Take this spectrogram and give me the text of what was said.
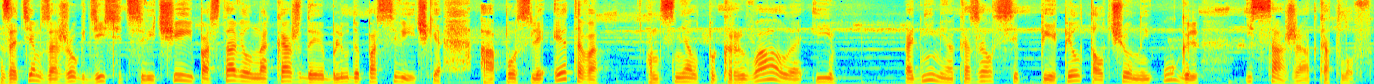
затем зажег десять свечей и поставил на каждое блюдо по свечке, а после этого он снял покрывало и Под ними оказался пепел, толченый уголь и сажа от котлов.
